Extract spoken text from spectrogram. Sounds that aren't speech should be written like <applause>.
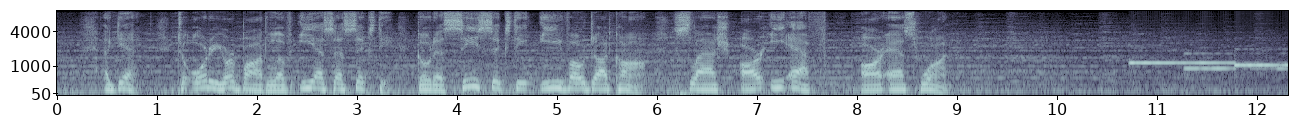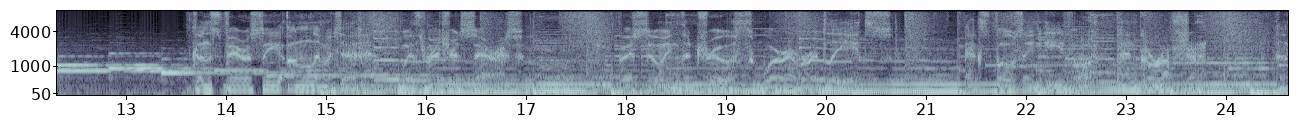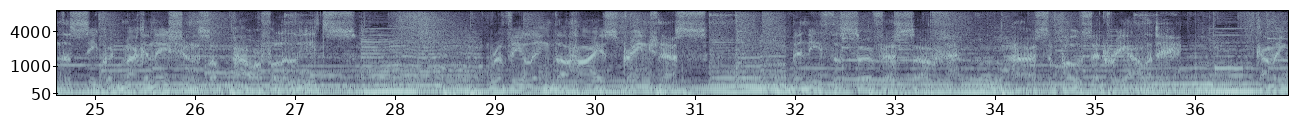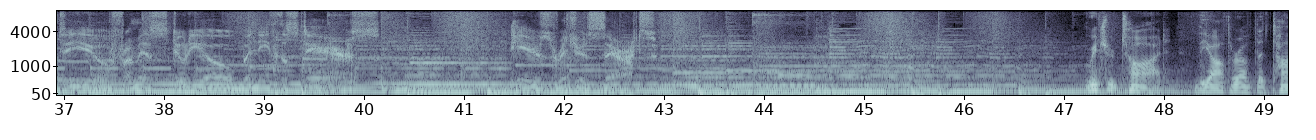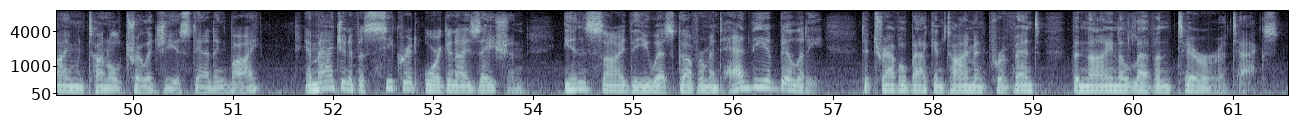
Again, to order your bottle of ESS 60, go to c60evo.com slash REF RS1. Conspiracy Unlimited with Richard Syrett. Pursuing the truth wherever it leads. Exposing evil and corruption and the secret machinations of powerful elites revealing the high strangeness beneath the surface of our supposed reality. Coming to you from his studio beneath the stairs, here's Richard Syrett. Richard Todd, the author of the Time Tunnel trilogy, is standing by. Imagine if a secret organization inside the U.S. government had the ability to travel back in time and prevent the 9 11 terror attacks.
